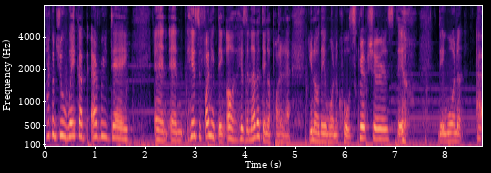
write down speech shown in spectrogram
How could you wake up every day and and here's the funny thing. Oh, here's another thing. A part of that, you know, they want to quote scriptures. They they want to uh,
